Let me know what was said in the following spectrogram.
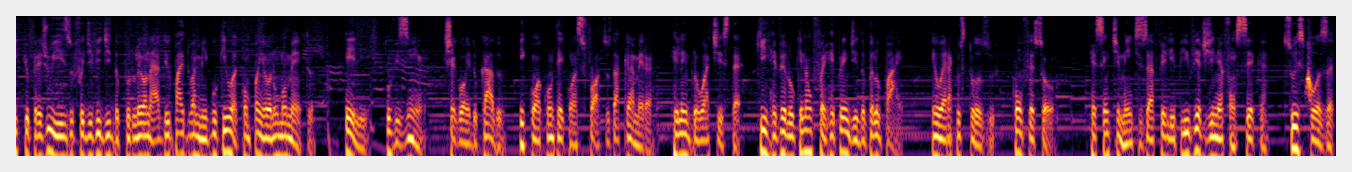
e que o prejuízo foi dividido por Leonardo e o pai do amigo que o acompanhou no momento. Ele, o vizinho, chegou educado, e com a conta e com as fotos da câmera, relembrou o artista, que revelou que não foi repreendido pelo pai. Eu era custoso, confessou. Recentemente Zé Felipe e Virgínia Fonseca, sua esposa,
